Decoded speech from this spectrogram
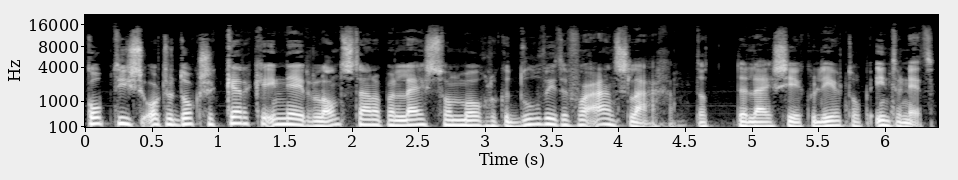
Koptisch-orthodoxe kerken in Nederland staan op een lijst van mogelijke doelwitten voor aanslagen. Dat de lijst circuleert op internet.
